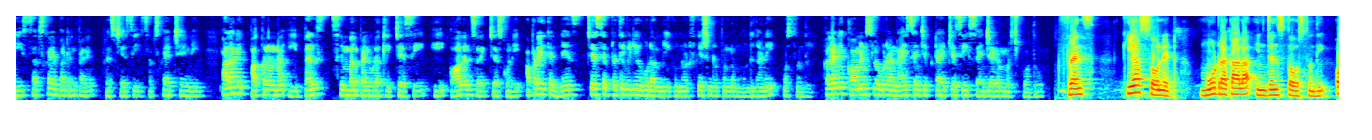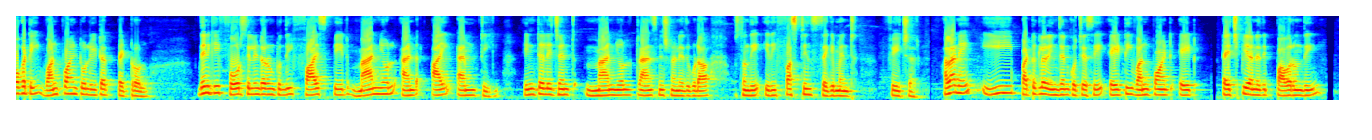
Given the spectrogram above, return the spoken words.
ఈ సబ్స్క్రైబ్ బటన్ పైన ప్రెస్ చేసి సబ్స్క్రైబ్ చేయండి. అలానే పక్కనున్న ఈ బెల్స్ సింబల్ పైన కూడా క్లిక్ చేసి ఈ ఆల్ అని సెలెక్ట్ చేసుకోండి అప్పుడైతే నేను చేసే ప్రతి వీడియో కూడా మీకు నోటిఫికేషన్ రూపంలో ముందుగానే వస్తుంది. అలానే కామెంట్స్లో కూడా నైస్ అని చెప్పి టైప్ చేసి సెండ్ చేయడం మర్చిపోద్దు ఫ్రెండ్స్ కియా సోనెట్ మూడు రకాల ఇంజన్స్తో వస్తుంది. ఒకటి one point two litre petrol దీనికి ఫోర్ సిలిండర్ ఉంటుంది. Five speed manual and IMT intelligent manual transmission అనేది కూడా వస్తుంది. ఇది ఫస్ట్ ఇన్ సెగ్మెంట్ ఫీచర్. అలానే ఈ పర్టికులర్ ఇంజన్కి వచ్చేసి eighty one point eight HP అనేది పవర్ ఉంది.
